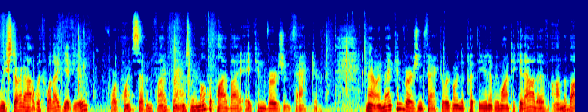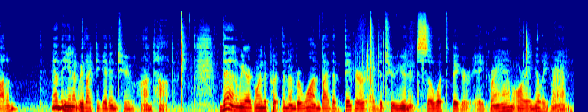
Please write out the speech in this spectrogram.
we start out with what I give you 4.75 grams, we multiply by a conversion factor. Now, in that conversion factor, we're going to put the unit we want to get out of on the bottom and the unit we'd like to get into on top. Then we are going to put the number 1 by the bigger of the two units. So what's bigger, a gram or a milligram?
